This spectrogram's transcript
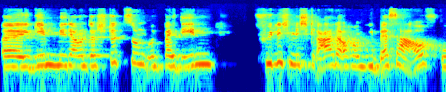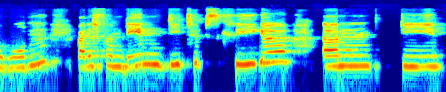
äh, geben mir da Unterstützung. Und bei denen fühle ich mich gerade auch irgendwie besser aufgehoben, weil ich von denen die Tipps kriege, ähm, die,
